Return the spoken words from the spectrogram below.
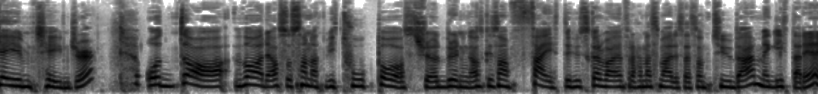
game changer. Og da var det altså sånn at vi tok på oss sjølbruning ganske sånn feit. Jeg husker det var en fra Hennes Maurits, en sånn tube med glitter i.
